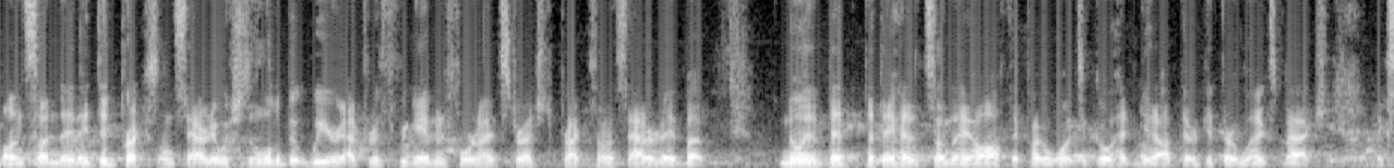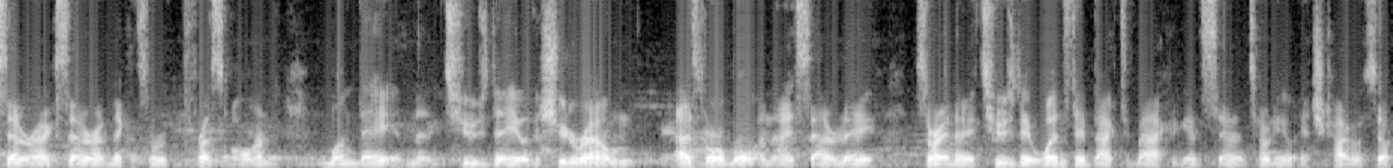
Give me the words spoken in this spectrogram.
on Sunday. They did practice on Saturday, which is a little bit weird after a three game and four night stretch to practice on a Saturday, but knowing that, that they had Sunday off, they probably wanted to go ahead and get out there, get their legs back, et cetera, et cetera, and they can sort of press on Monday and then Tuesday with a shoot around as normal, and then a Saturday, sorry, and then a Tuesday, Wednesday back to back against San Antonio and Chicago. So,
